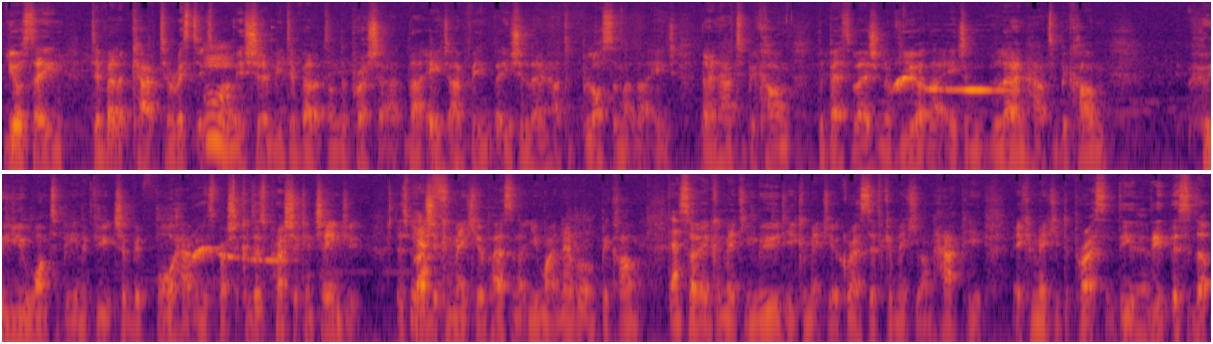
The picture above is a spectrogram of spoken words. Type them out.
You're saying develop characteristics, Mm. but it shouldn't be developed under pressure at that age. I think that you should learn how to blossom at that age, learn how to become the best version of you at that age, and learn how to become who you want to be in the future before having this pressure. Because this pressure can change you. This pressure Yes. can make you a person that you might never have become. So it can make you moody, it can make you aggressive, it can make you unhappy, it can make you depressed. The, Yeah. the, this is the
